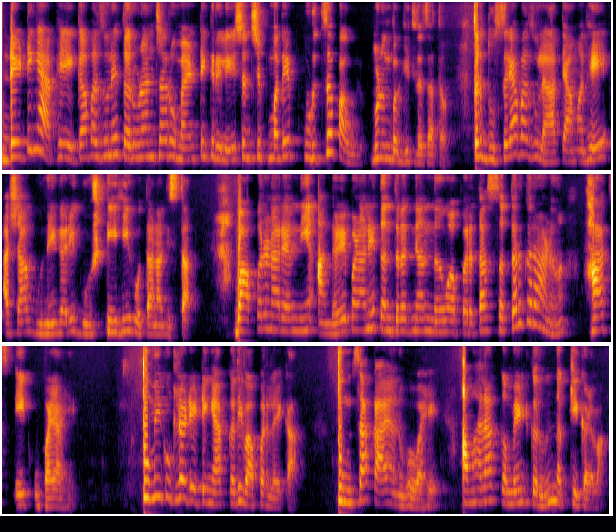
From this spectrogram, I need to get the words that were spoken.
डेटिंग ऍप हे एका बाजूने तरुणांच्या रोमॅन्टिक रिलेशनशिपमध्ये पुढचं पाऊल म्हणून बघितलं जातं. तर दुसऱ्या बाजूला त्यामध्ये अशा गुन्हेगारी गोष्टीही होताना दिसतात. वापरणाऱ्यांनी आंधळेपणाने तंत्रज्ञान न वापरता सतर्क राहणं हाच एक उपाय आहे. तुम्ही कुठलं डेटिंग ऍप कधी वापरलंय का? तुमचा काय अनुभव आहे? आम्हाला कमेंट करून नक्की कळवा.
